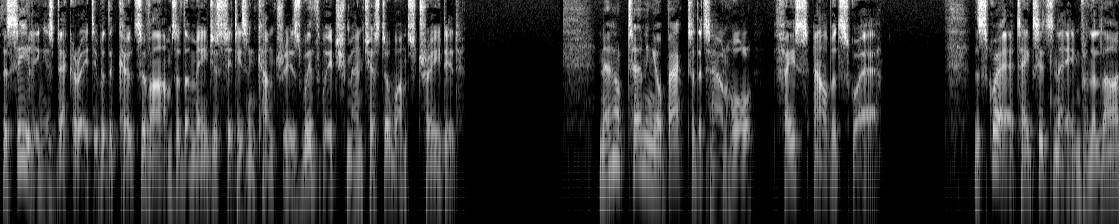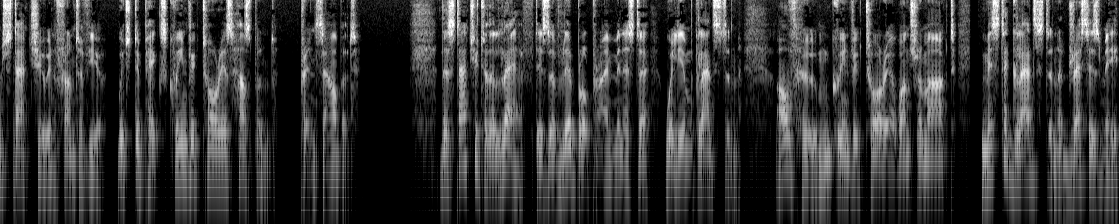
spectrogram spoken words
The ceiling is decorated with the coats of arms of the major cities and countries with which Manchester once traded. Now, turning your back to the town hall, face Albert Square. The square takes its name from the large statue in front of you, which depicts Queen Victoria's husband, Prince Albert. The statue to the left is of Liberal Prime Minister William Gladstone, of whom Queen Victoria once remarked, Mr. Gladstone addresses me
